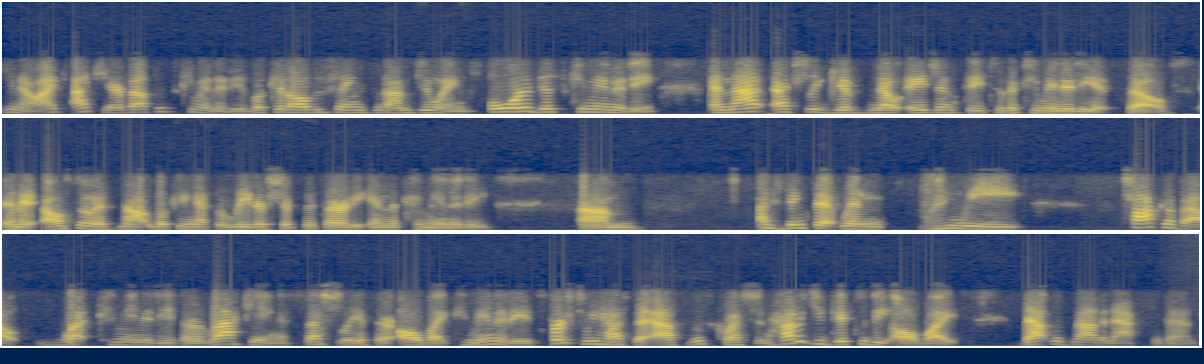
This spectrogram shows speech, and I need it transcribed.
you know, I, I care about this community. Look at all the things that I'm doing for this community. And that actually gives no agency to the community itself. And it also is not looking at the leadership that's already in the community. Um, I think that when, when we talk about what communities are lacking, especially if they're all white communities, first we have to ask this question How did you get to be all white? That was not an accident.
